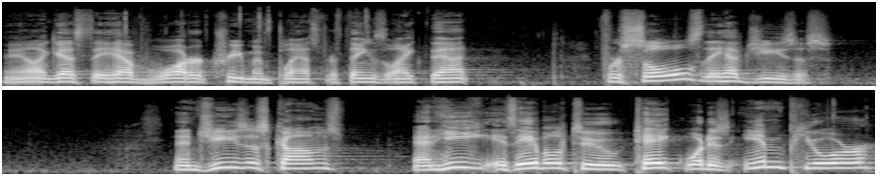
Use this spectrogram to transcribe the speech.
Well, I guess they have water treatment plants for things like that. For souls, they have Jesus. And Jesus comes and he is able to take what is impure,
